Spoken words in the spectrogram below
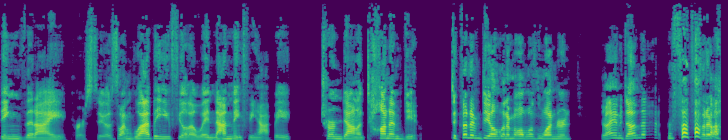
things that I pursue. So I'm glad that you feel that way. And that makes me happy. Turned down a ton of deals, ton of deals, and I'm almost wondering, did I have done that? but I,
